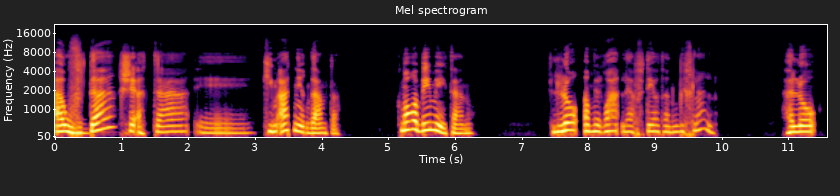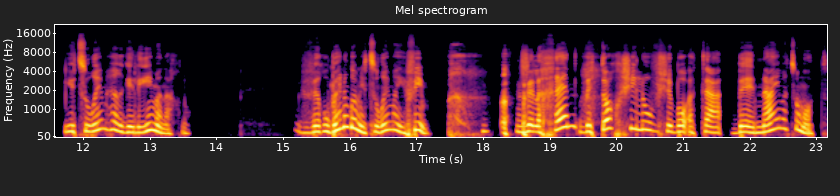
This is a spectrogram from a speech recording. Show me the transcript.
העובדה שאתה אה, כמעט נרדמת, כמו רבים מאיתנו, לא אמורה להפתיע אותנו בכלל. הלא יצורים הרגליים אנחנו. ורובנו גם יצורים עייפים. ולכן, בתוך שילוב שבו אתה בעיניים עצומות,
